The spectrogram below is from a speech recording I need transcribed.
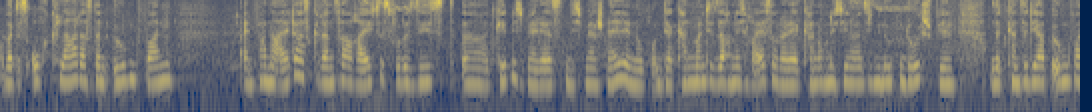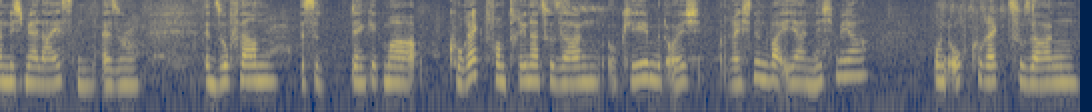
Aber das ist auch klar, dass dann irgendwann einfach eine Altersgrenze erreicht ist, wo du siehst, äh, es geht nicht mehr, der ist nicht mehr schnell genug und der kann manche Sachen nicht reißen oder der kann auch nicht die 90 Minuten durchspielen. Und das kannst du dir ab irgendwann nicht mehr leisten. Also insofern ist es, denke ich mal, korrekt vom Trainer zu sagen, okay, mit euch rechnen wir eher nicht mehr. Und auch korrekt zu sagen,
